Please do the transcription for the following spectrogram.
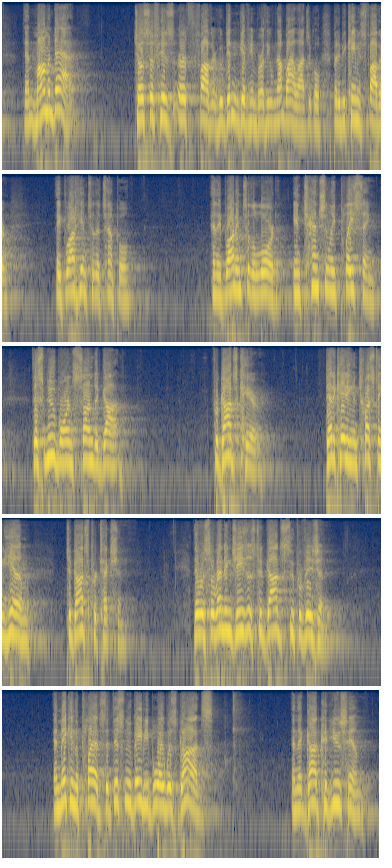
that mom and dad, Joseph, his earth father, who didn't give him birth, he was not biological, but he became his father, they brought him to the temple and they brought him to the Lord, intentionally placing this newborn son to God for God's care, dedicating and trusting him to God's protection. They were surrendering Jesus to God's supervision and making the pledge that this new baby boy was God's and that God could use him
